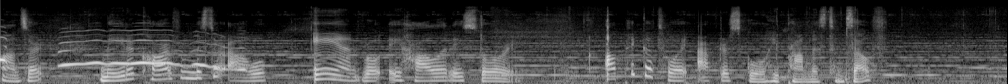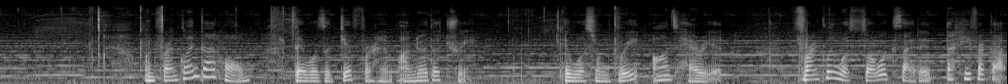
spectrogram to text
concert, made a card from Mr. Owl, and wrote a holiday story. I'll pick a toy after school, he promised himself. When Franklin got home, there was a gift for him under the tree. It was from Great Aunt Harriet. Franklin was so excited that he forgot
